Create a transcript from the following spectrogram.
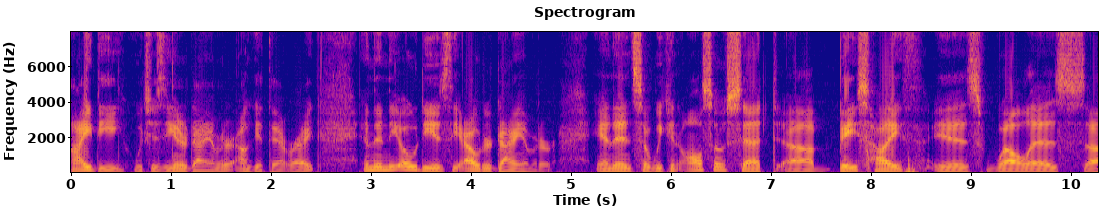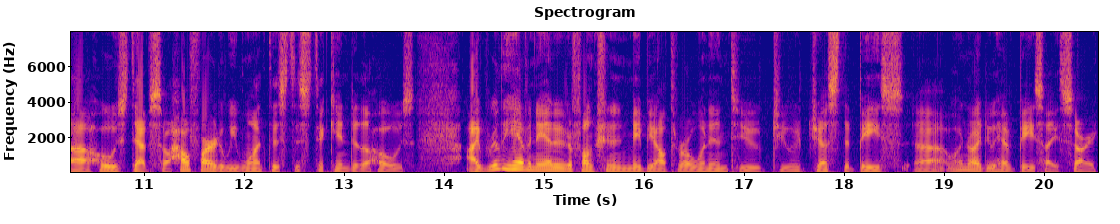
ID which is the inner diameter. I'll get that right. And then the OD is the outer diameter. And then so we can also set uh, base height as well as uh, hose depth so how far do we want this to stick into the hose I really haven't added a function and maybe I'll throw one in to, to adjust the base. Uh, well, no, I do have base height, sorry.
